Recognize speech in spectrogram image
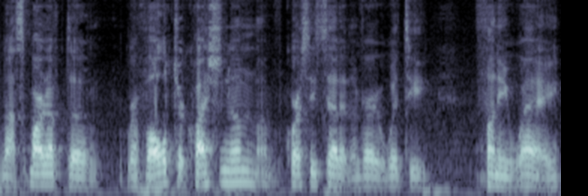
not smart enough to revolt or question them. Of course, he said it in a very witty, funny way.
